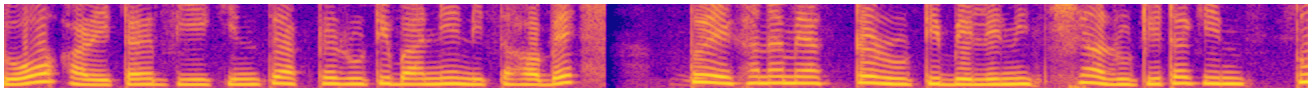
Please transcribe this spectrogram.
ডো, আর এটা দিয়ে কিন্তু একটা রুটি বানিয়ে নিতে হবে। তো এখানে আমি একটা রুটি বেলে নিচ্ছি, আর রুটিটা কিন্তু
